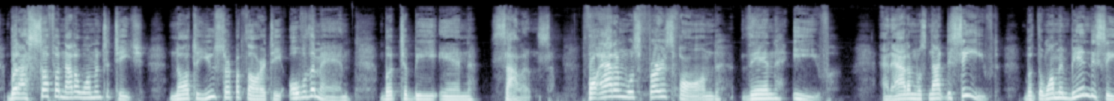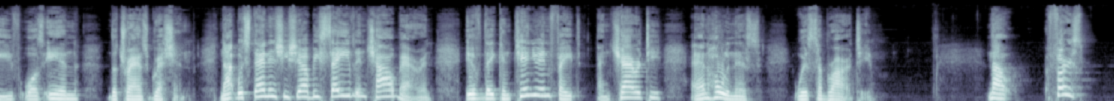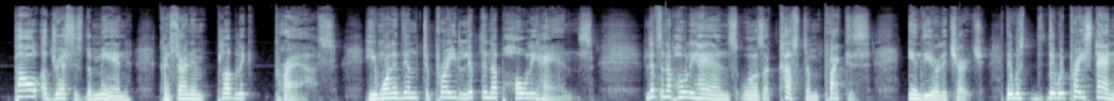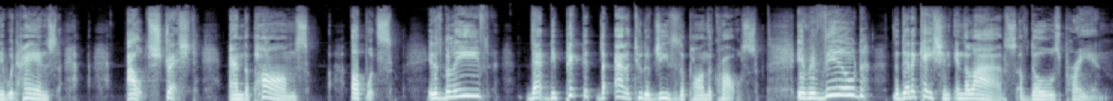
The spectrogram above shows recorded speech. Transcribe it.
But I suffer not a woman to teach, nor to usurp authority over the man, but to be in silence. For Adam was first formed, then Eve. And Adam was not deceived, but the woman being deceived was in the transgression. Notwithstanding, she shall be saved in childbearing if they continue in faith and charity and holiness with sobriety. Now, first, Paul addresses the men concerning public prayers. He wanted them to pray lifting up holy hands. Lifting up holy hands was a custom practice in the early church. They was, they would pray standing with hands outstretched and the palms upwards. It is believed that depicted the attitude of Jesus upon the cross. It revealed the dedication in the lives of those praying.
